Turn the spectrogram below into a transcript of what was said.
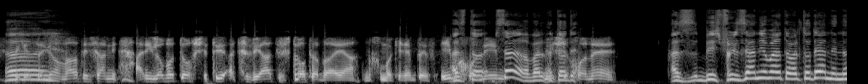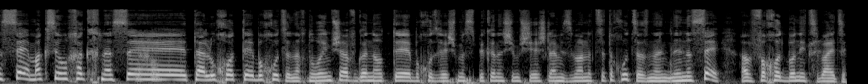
בגלל זה גם אמרתי שאני לא בטוח שהצביעה תפתור את הבעיה. אנחנו מכירים את זה. אם חונים, מי שחונה... אז בשביל זה אני אומרת, אבל אתה יודע, ננסה, מקסימום אחר כך נעשה נכון. תהלוכות אה, בחוץ. אנחנו רואים שההפגנות אה, בחוץ ויש מספיק אנשים שיש להם זמן לצאת החוצה, אז ננסה, אבל לפחות בוא נצבע את זה.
